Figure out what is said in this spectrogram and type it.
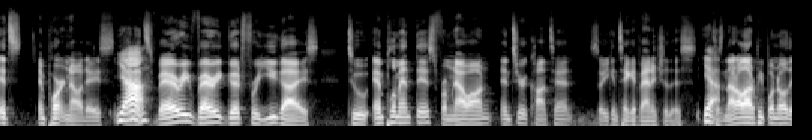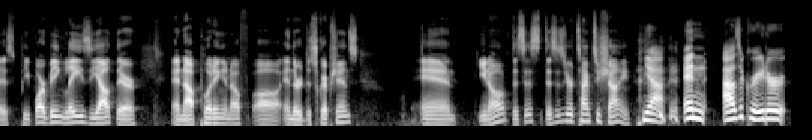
it's important nowadays. And Yeah. it's very, very good for you guys to implement this from now on into your content so you can take advantage of this. Yeah. Because not a lot of people know this. People are being lazy out there and not putting enough uh, in their descriptions. And you know, this is this is your time to shine. yeah. And as a creator,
